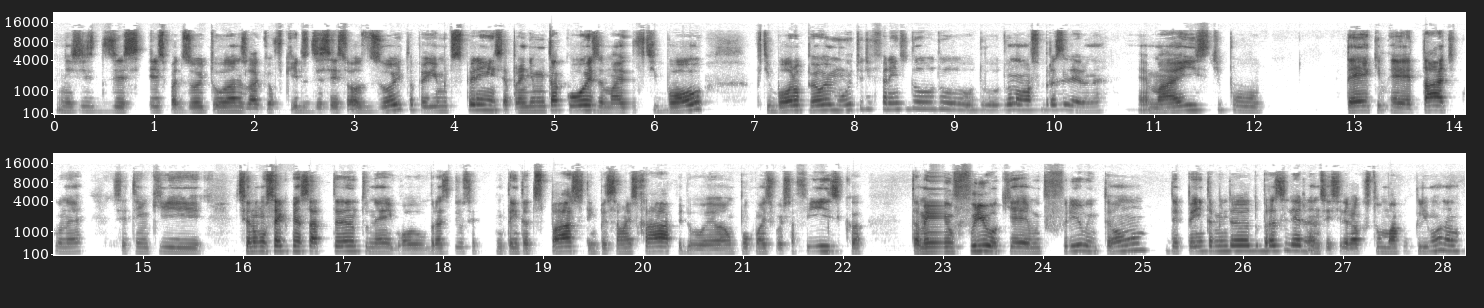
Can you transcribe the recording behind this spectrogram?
Nesses 16 para 18 anos lá que eu fiquei dos 16 aos 18, eu peguei muita experiência, aprendi muita coisa, mas o futebol, futebol europeu é muito diferente do, do, do, do nosso brasileiro, né? É mais, tipo, técnico, é, tático, né? Você tem que você não consegue pensar tanto, né? Igual o Brasil, você não tem tanto espaço, tem que pensar mais rápido, é um pouco mais força física. Também o frio aqui é muito frio, então depende também do, do brasileiro, né? Não sei se ele vai acostumar com o clima ou não.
